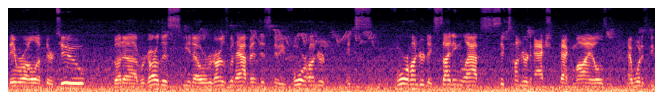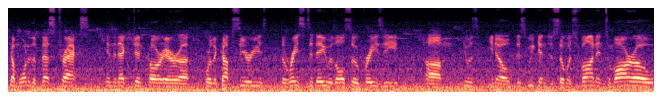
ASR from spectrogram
They were all up there too. But uh, regardless, you know, regardless what happens, it's going to be 400, ex- 400 exciting laps, 600 action-packed miles at what has become one of the best tracks in the next-gen car era for the Cup Series. The race today was also crazy. Um, it was, you know, this weekend just so much fun. And tomorrow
